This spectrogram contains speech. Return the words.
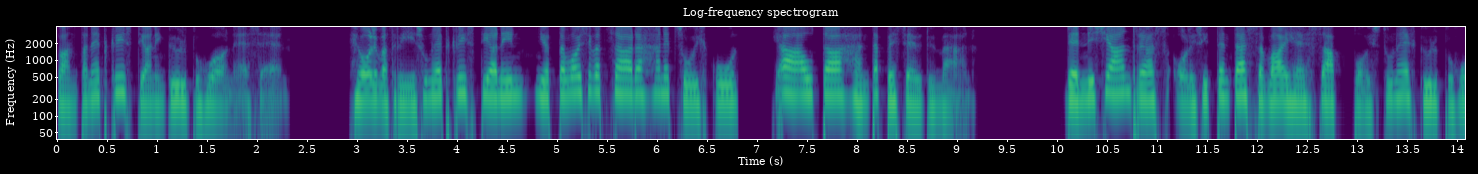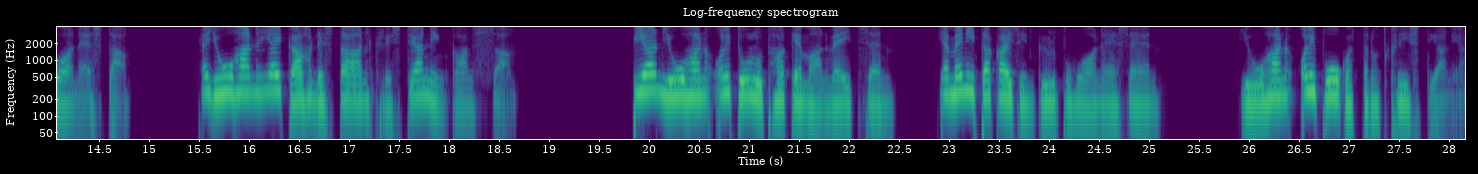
kantaneet Kristianin kylpyhuoneeseen. He olivat riisuneet Kristianin, jotta voisivat saada hänet suihkuun ja auttaa häntä peseytymään. Dennis ja Andreas oli sitten tässä vaiheessa poistuneet kylpyhuoneesta. Ja Juhan jäi kahdestaan Kristianin kanssa. Pian Juhan oli tullut hakemaan veitsen ja meni takaisin kylpyhuoneeseen. Juhan oli puukottanut Kristiania.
